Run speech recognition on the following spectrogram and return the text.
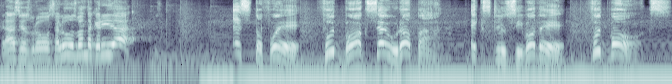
Gracias, bro. Saludos, banda querida. Esto fue Footbox Europa, exclusivo de Footbox.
